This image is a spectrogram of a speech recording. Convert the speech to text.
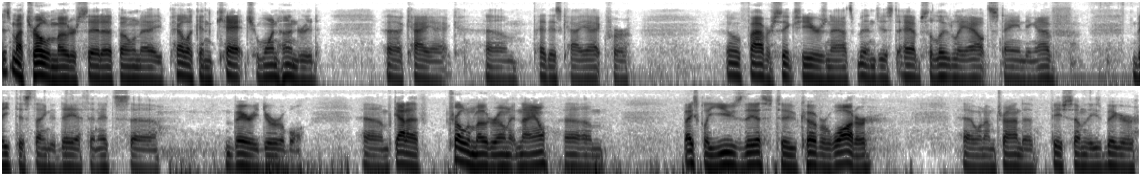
This is my trolling motor set up on a Pelican Catch 100 uh, kayak. Um, I've had this kayak for oh, five or six years now. It's been just absolutely outstanding. I've beat this thing to death and it's uh, very durable. Um, I've got a trolling motor on it now. Um, basically use this to cover water uh, when I'm trying to fish some of these bigger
